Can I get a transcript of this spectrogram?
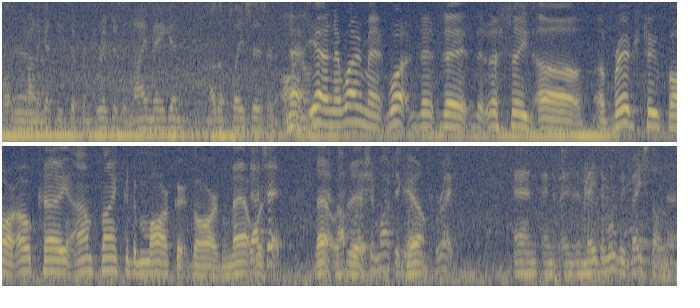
Yeah. trying to get these different bridges at Nijmegen, other places, and Arnhem. yeah. Now wait a minute. What? The, the, the let's see. Uh, a bridge too far. Okay, I'm thinking the Market Garden. That That's was it. That Yeah, was Operation it. Market Yeah. Garden, correct. And, and and they made the movie based on that.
